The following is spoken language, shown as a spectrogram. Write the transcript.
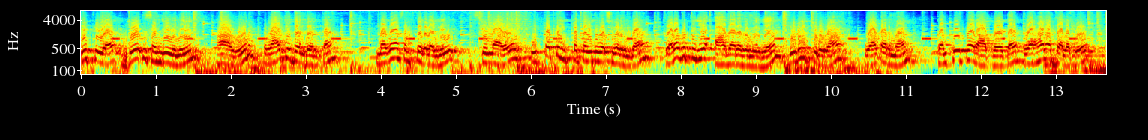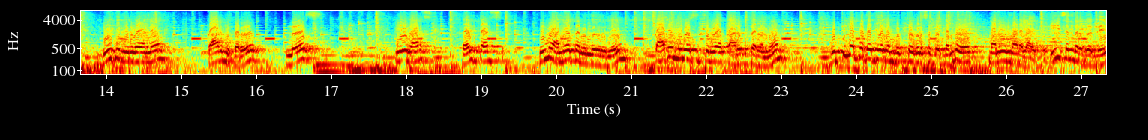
ಜಿಪಿಎಫ್ ಜ್ಯೋತಿ ಸಂಜೀವಿನಿ ಹಾಗೂ ರಾಜ್ಯದಾದ್ಯಂತ ನಗರ ಸಂಸ್ಥೆಗಳಲ್ಲಿ ಸುಮಾರು ಇಪ್ಪತ್ತು ಇಪ್ಪತ್ತೈದು ವರ್ಷಗಳಿಂದ ಹೊರಗುತ್ತಿಗೆ ಆಧಾರದ ಮೇಲೆ ದುಡಿಯುತ್ತಿರುವ ವಾಟರ್ ಮ್ಯಾನ್ ಕಂಪ್ಯೂಟರ್ ಆಪರೇಟರ್, ವಾಹನ ಚಾಲಕರು, ಬೀದಿ ನಿರ್ವಹಣೆ ಕಾರ್ಮಿಕರು, ಲೋಡ್ಸ್, ಕ್ಲೀನರ್ಸ್, ಹೆಲ್ಟರ್ಸ್ ಇನ್ನು ಅನೇಕ ವೃಂದದಲ್ಲಿ ಕಾರ್ಯನಿರ್ವಹಿಸುತ್ತಿರುವ ಕಾರ್ಮಿಕರನ್ನು ಗುತ್ತಿಗೆ ಪದ್ಧತಿಯನ್ನು ಮುಕ್ತಗೊಳಿಸಬೇಕೆಂದು ಮನವಿ ಮಾಡಲಾಯಿತು. ಈ ಸಂದರ್ಭದಲ್ಲಿ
